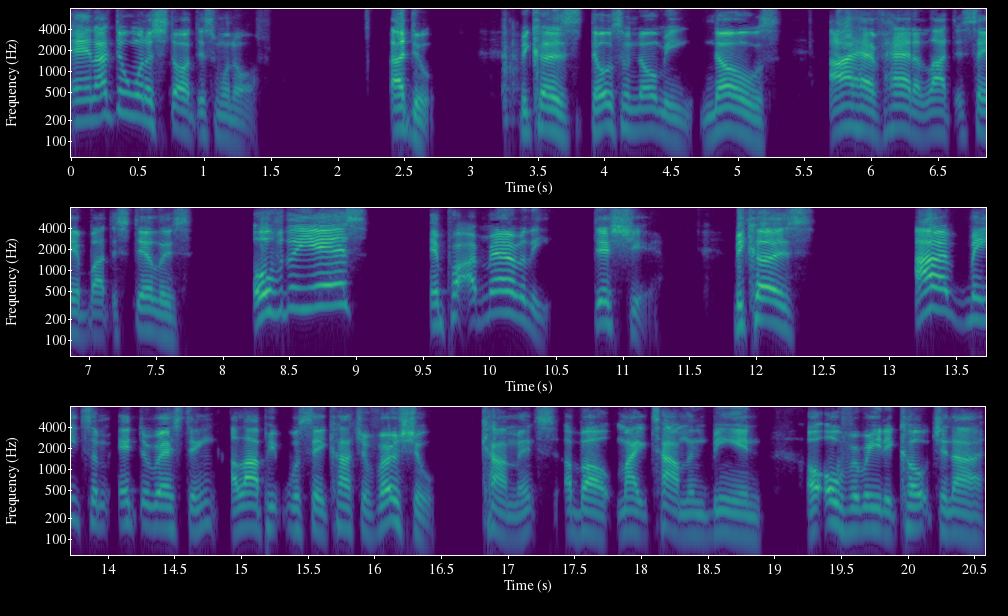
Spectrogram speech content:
And I do want to start this one off. I do. Because those who know me knows I have had a lot to say about the Steelers over the years and primarily this year. Because I've made some interesting, a lot of people would say controversial comments about Mike Tomlin being an overrated coach, and I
